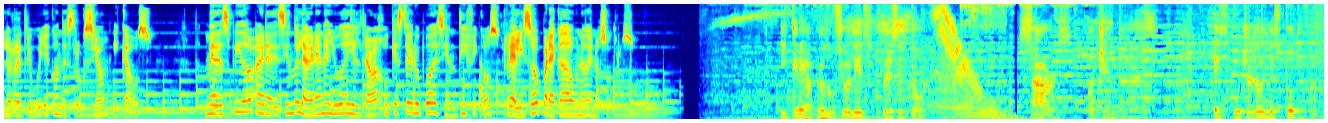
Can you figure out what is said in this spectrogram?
lo retribuye con destrucción y caos. Me despido agradeciendo la gran ayuda y el trabajo que este grupo de científicos realizó para cada uno de nosotros. Y Crea Producciones presentó SARS 80. Escúchalo en Spotify.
